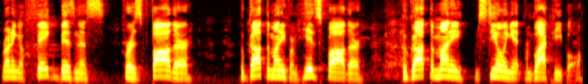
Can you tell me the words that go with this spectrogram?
running a fake business for his father who got the money from his father who got the money from stealing it from black people.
